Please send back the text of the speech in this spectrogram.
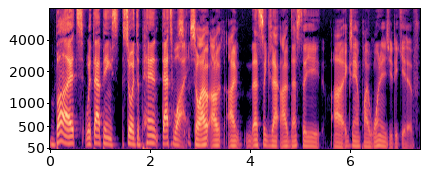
but with that being, so it depends. That's why. So I, I, I that's exact. that's the uh, example I wanted you to give.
